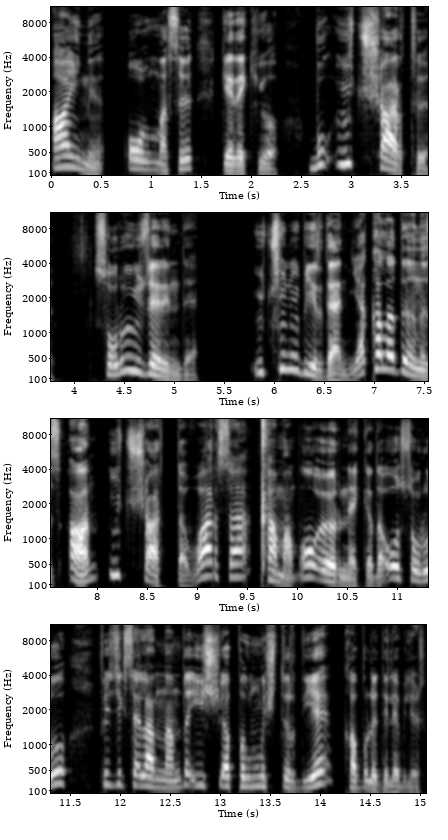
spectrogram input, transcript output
aynı olması gerekiyor. Bu üç şartı soru üzerinde üçünü birden yakaladığınız an üç şartta varsa tamam o örnek ya da o soru fiziksel anlamda iş yapılmıştır diye kabul edilebilir.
